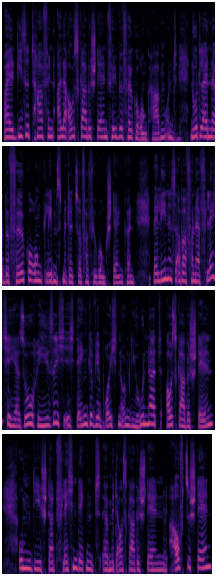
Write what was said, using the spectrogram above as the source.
weil diese Tafeln alle Ausgabestellen für die Bevölkerung haben und mhm. notleidender Bevölkerung Lebensmittel zur Verfügung stellen können. Berlin ist aber von der Fläche her so riesig. Ich denke, wir bräuchten um die 100 Ausgabestellen, um die Stadt flächendeckend äh, mit Ausgabestellen aufzustellen.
